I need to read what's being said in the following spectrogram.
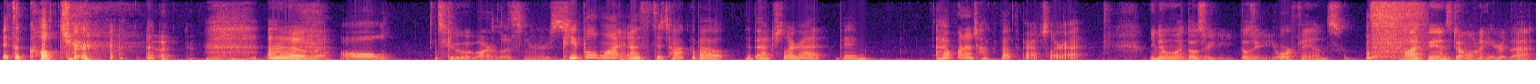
It's a culture. um, All two of our listeners. people want us to talk about the Bachelorette, babe. I want to talk about the Bachelorette. You know what? Those are those are your fans. My fans don't want to hear that.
